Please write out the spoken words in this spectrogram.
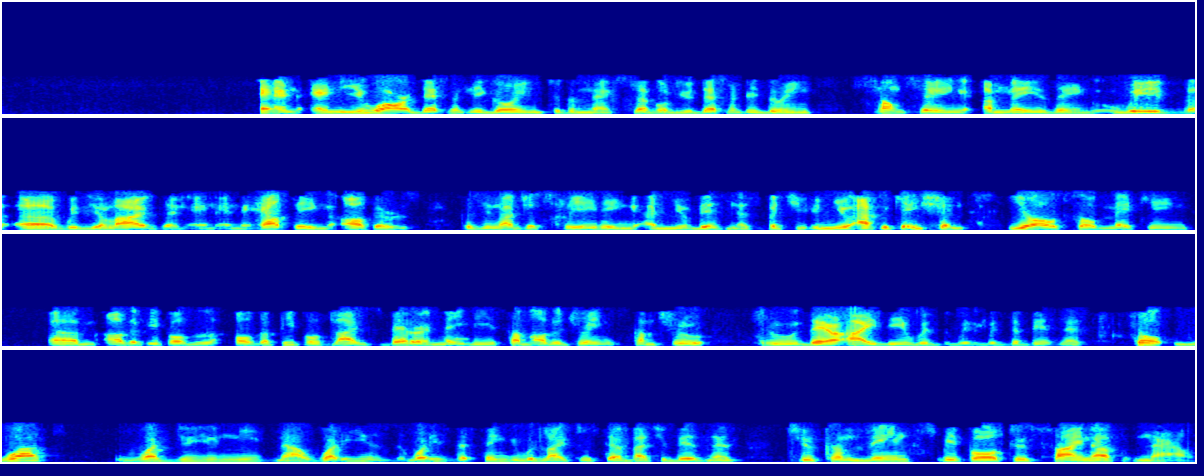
And and you are definitely going to the next level. You're definitely doing something amazing with uh, with your lives and, and, and helping others because you're not just creating a new business but you, a new application. You're also making um, other people other people's lives better and maybe some other dreams come true through their idea with, with, with the business. So what what do you need now? What is what is the thing you would like to say about your business to convince people to sign up now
